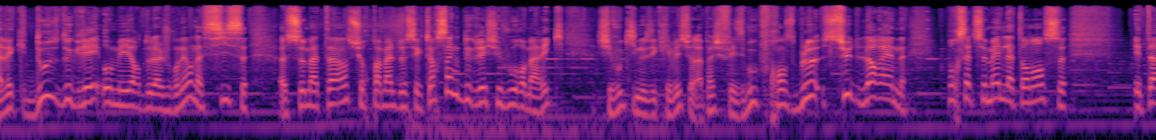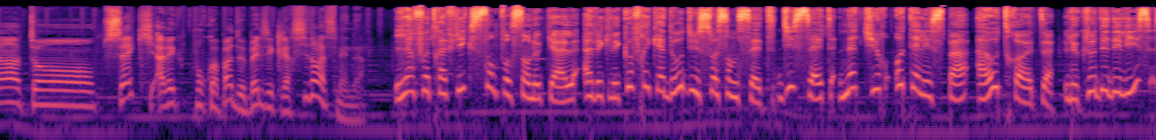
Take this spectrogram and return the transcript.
avec 12 degrés au meilleur de la journée. On a 6 ce matin sur pas mal de secteurs. 5 degrés chez vous, Romaric, chez vous qui nous écrivez sur la page Facebook France Bleu Sud Lorraine. Pour cette semaine, la tendance est un temps sec avec pourquoi pas de belles éclaircies dans la semaine. L'infotrafic 100% local avec les coffrets cadeaux du 67 17 Nature Hôtel et Spa à Outrotte. Le Clos des Délices,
